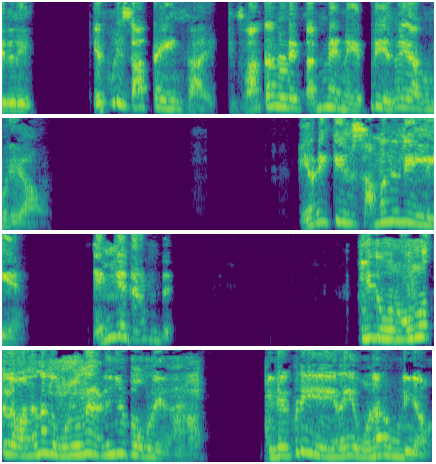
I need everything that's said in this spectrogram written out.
எதிரி எப்படி சாப்பிட்டா சாத்தானுடைய தன்மை என்ன? எப்படி எதிரியாக முடியும்? இறைக்கு சமநிலை இல்லையே. எங்க கிடக்குது இது ஒரு உருவத்துல வந்தா அந்த உருவமே அழிஞ்சு போக முடியாது இது எப்படி இறைய உணர முடியும்?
